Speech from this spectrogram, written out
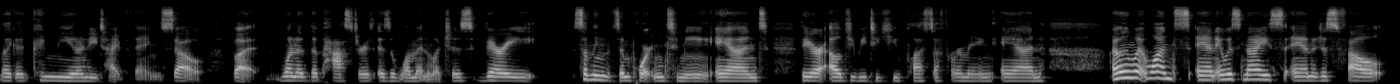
like a community type thing. So, but one of the pastors is a woman, which is very something that's important to me and they are LGBTQ plus affirming and I only went once and it was nice and it just felt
